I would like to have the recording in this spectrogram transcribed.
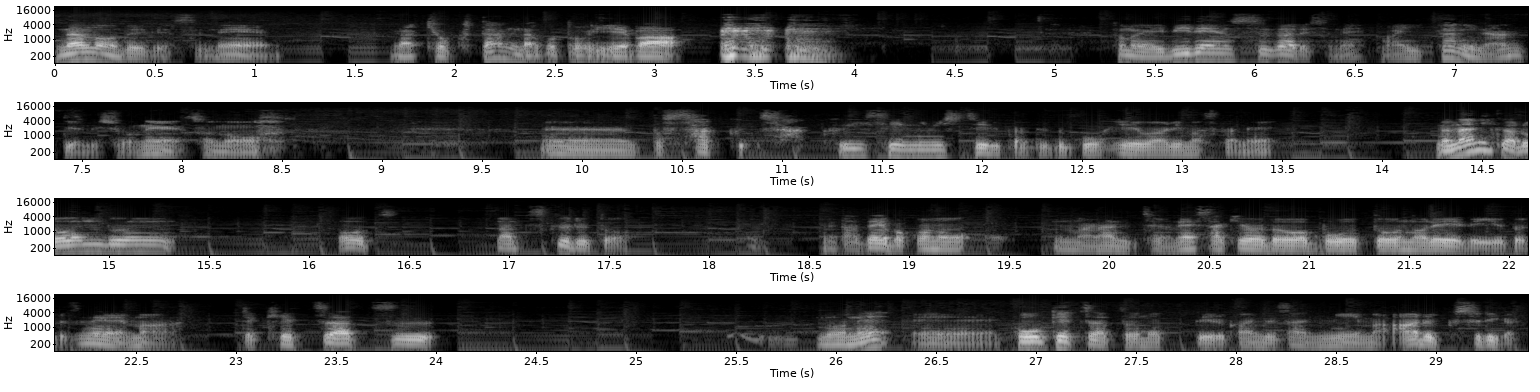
なのでですね、まあ、極端なことを言えば そのエビデンスがですね、まあ、いかになんて言うんでしょうね、そのえーと、作、作為性に満ちているかというと語弊はありますかね。まあ、何か論文を、まあ、作ると、例えばこの、まあなんですよね、先ほど冒頭の例で言うとですね、まあ、じゃ血圧のね、えー、高血圧を持っている患者さんに、まあ、ある薬が効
